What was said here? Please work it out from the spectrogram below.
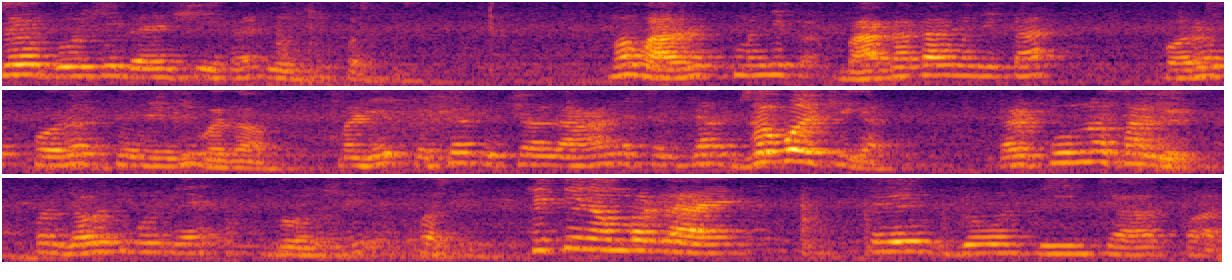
सर दोनशे ब्याऐंशी एक आहे दोनशे पस्तीस. मग भाजक म्हणजे का- भागाकार म्हणजे काय परत परत केलेली वजाव म्हणजे त्याच्यापेक्षा लहान संख्या जवळची घ्या. कारण पूर्ण सांगेल पण जवळची कोणती आहे? दोनशे पस्तीस. किती नंबरला आहे? एक दोन तीन चार पाच.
